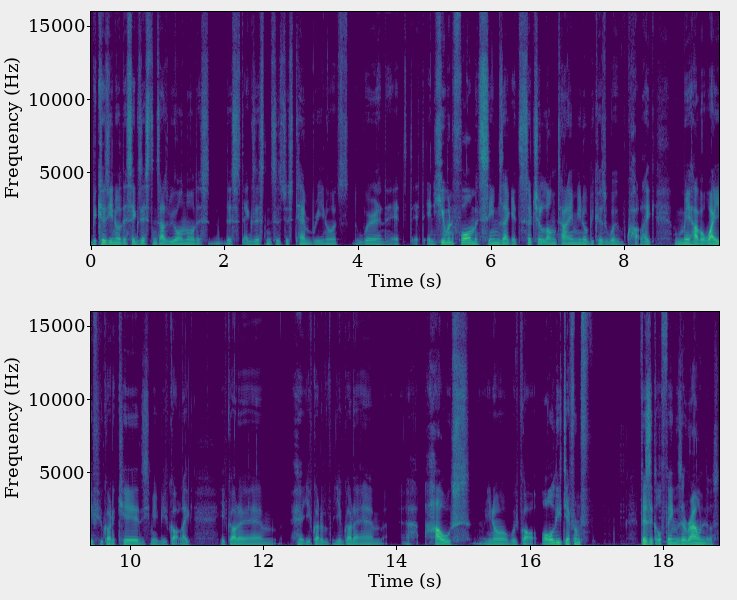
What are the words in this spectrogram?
because you know this existence as we all know this this existence is just temporary you know it's we're in it's it, in human form it seems like it's such a long time you know because we've got like we may have a wife you've got a kids maybe you've got like you've got a um, you've got a you've got a, um, a house you know we've got all these different f- physical things around us.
